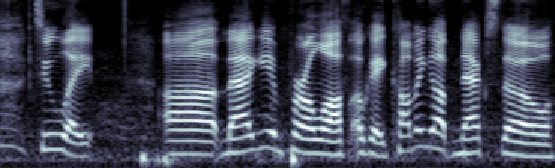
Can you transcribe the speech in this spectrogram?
too late. Uh, Maggie and Perloff. Okay, coming up next, though,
